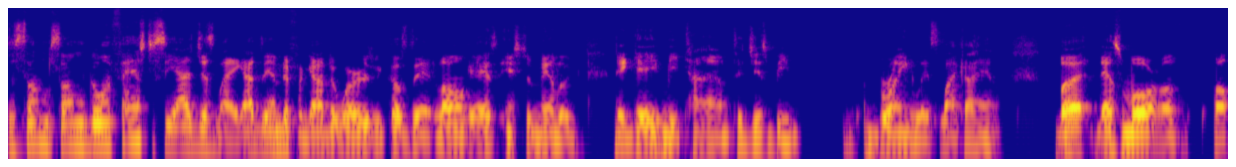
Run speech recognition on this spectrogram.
there's something something going fast to see. I just like I damn near forgot the words because that long ass instrumental that gave me time to just be brainless like I am. But that's more of a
